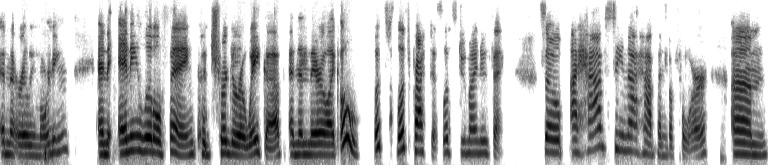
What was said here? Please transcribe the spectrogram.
in the early morning. And any little thing could trigger a wake up. And then they're like, oh, let's, let's practice. Let's do my new thing. So I have seen that happen before. Um,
